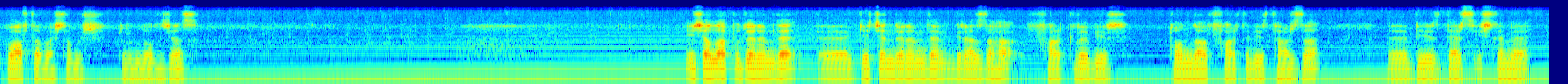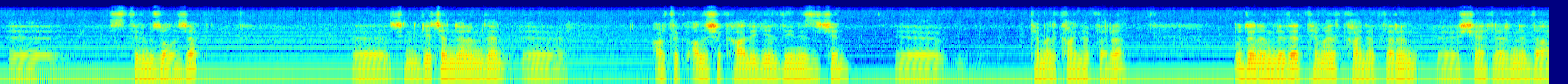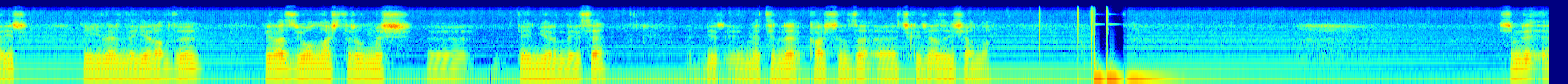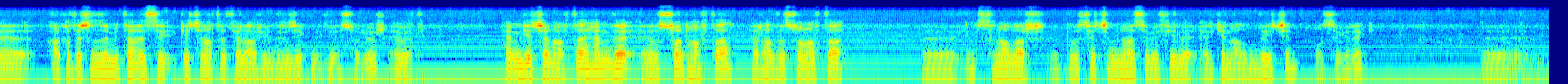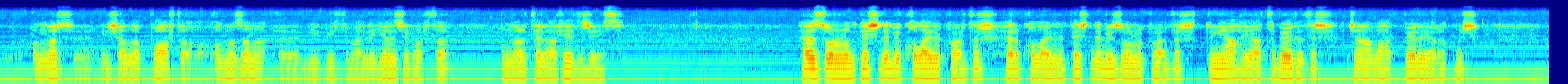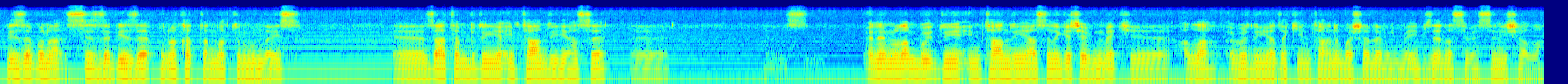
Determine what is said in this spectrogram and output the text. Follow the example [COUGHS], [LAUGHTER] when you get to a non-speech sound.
bu hafta başlamış durumda olacağız. İnşallah bu dönemde e, geçen dönemden biraz daha farklı bir tonda, farklı bir tarzda e, bir ders işleme e, stilimiz olacak. E, şimdi geçen dönemden e, artık alışık hale geldiğiniz için temel kaynaklara. Bu dönemde de temel kaynakların e, şerhlerine dair bilgilerin de yer aldığı biraz yoğunlaştırılmış e, deyim yerindeyse bir e, metinle karşınıza e, çıkacağız inşallah. Şimdi e, arkadaşınızın bir tanesi geçen hafta telafi edilecek mi diye soruyor. Evet hem geçen hafta hem de e, son hafta herhalde son hafta e, sınavlar bu seçim münasebetiyle erken alındığı için olsa gerek e, onlar inşallah bu hafta olmaz ama büyük bir ihtimalle gelecek hafta bunları telafi edeceğiz. Her zorluğun peşinde bir kolaylık vardır. Her kolaylığın peşinde bir zorluk vardır. Dünya hayatı böyledir. Cenab-ı Hak böyle yaratmış. Biz de buna, siz de biz de buna katlanmak durumundayız. E, zaten bu dünya imtihan dünyası. E, önemli olan bu dünya, imtihan dünyasını geçebilmek. E, Allah öbür dünyadaki imtihanı başarabilmeyi bize nasip etsin inşallah.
